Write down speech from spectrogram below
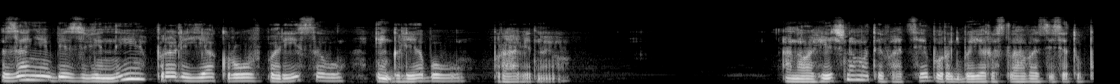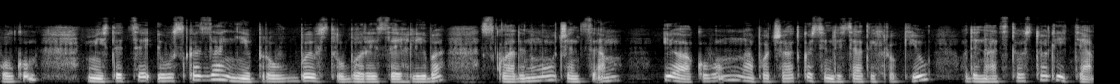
За не без вины пролия кровь Борисову и Глебову праведную. Аналогічна мотивація боротьби Ярослава з Десятополком міститься і у сказанні про вбивство Бориса і Гліба, складеному ученцем Іаковом на початку 70-х років XI століття.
